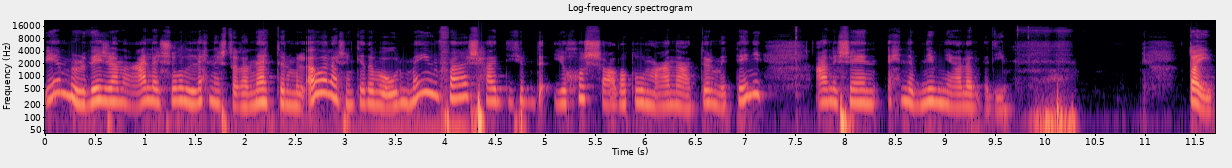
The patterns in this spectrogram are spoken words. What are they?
بيعمل revision على الشغل اللي إحنا اشتغلناه الترم الأول. عشان كده بقول ما ينفعش حد يبدأ يخش على طول معانا على الترم التاني علشان إحنا بنبني على القديم. طيب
